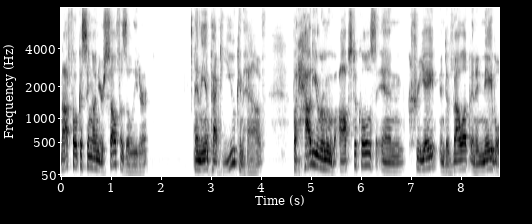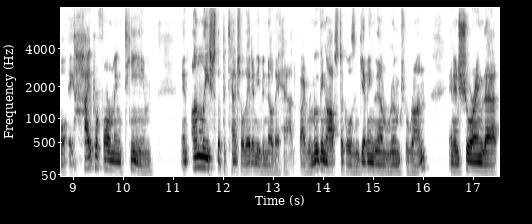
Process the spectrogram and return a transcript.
not focusing on yourself as a leader and the impact you can have, but how do you remove obstacles and create and develop and enable a high performing team and unleash the potential they didn't even know they had by removing obstacles and giving them room to run and ensuring that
